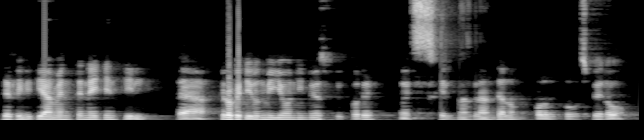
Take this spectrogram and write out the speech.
Definitivamente Nate Gentil. O sea, creo que tiene un millón y medio de suscriptores. No es el más grande a lo mejor de todos, pero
